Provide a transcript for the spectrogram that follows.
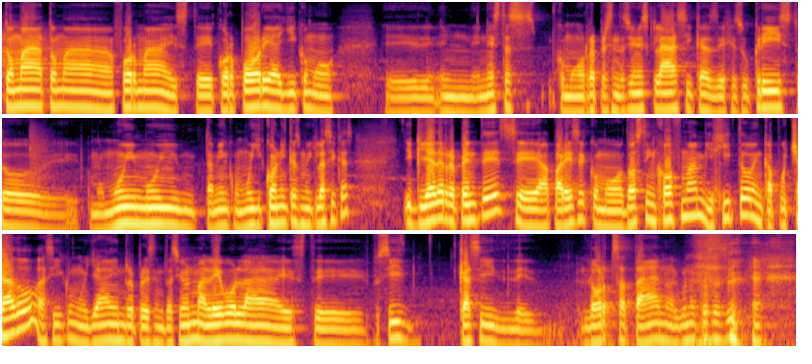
toma, toma forma este, corpórea allí como eh, en, estas como representaciones clásicas de Jesucristo, como muy, muy, también como muy icónicas, muy clásicas, y que ya de repente se aparece como Dustin Hoffman, viejito, encapuchado, así como ya en representación malévola, este, pues sí, casi de Lord Satán o alguna cosa así.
